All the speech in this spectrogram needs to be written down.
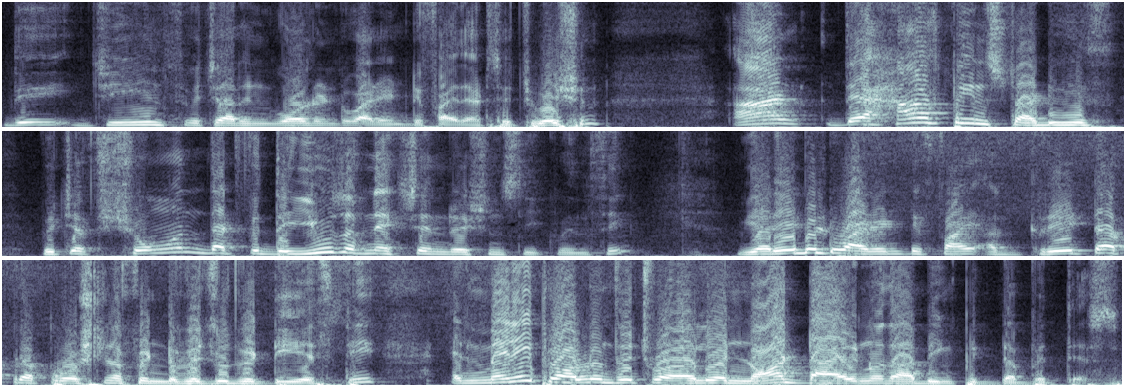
the genes which are involved in to identify that situation and there have been studies which have shown that with the use of next generation sequencing we are able to identify a greater proportion of individuals with DSD and many problems which were earlier not diagnosed are being picked up with this.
